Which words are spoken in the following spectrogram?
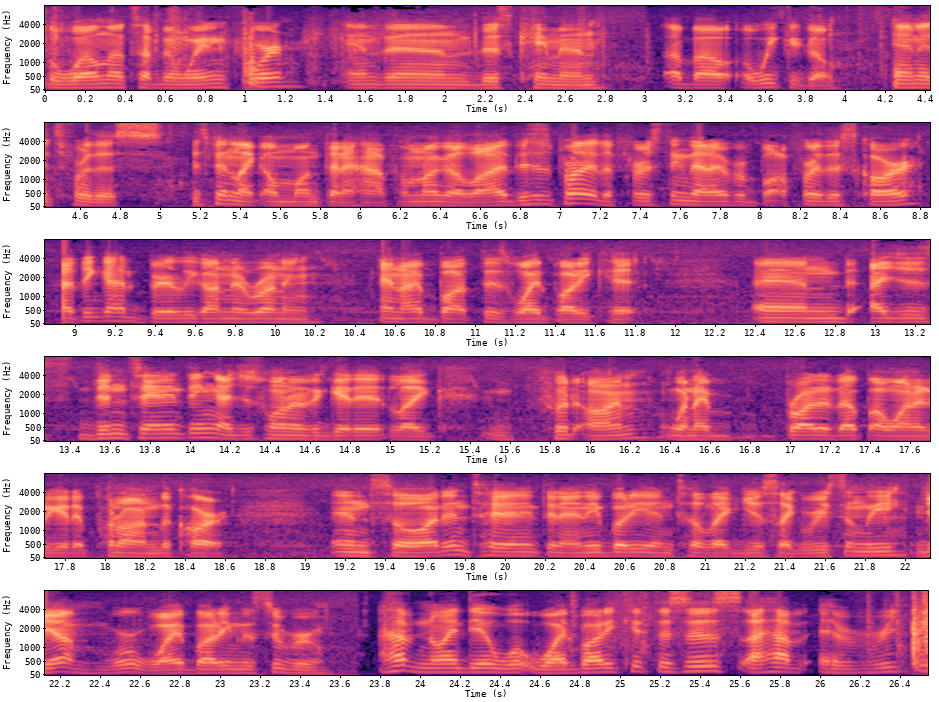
the well nuts I've been waiting for, and then this came in about a week ago. And it's for this. It's been like a month and a half, I'm not gonna lie. This is probably the first thing that I ever bought for this car. I think I had barely gotten it running, and I bought this wide body kit. And I just didn't say anything, I just wanted to get it like put on. When I brought it up, I wanted to get it put on the car and so I didn't tell anything to anybody until like just like recently. Yeah, we're wide bodying the Subaru. I have no idea what wide body kit this is. I have everything.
